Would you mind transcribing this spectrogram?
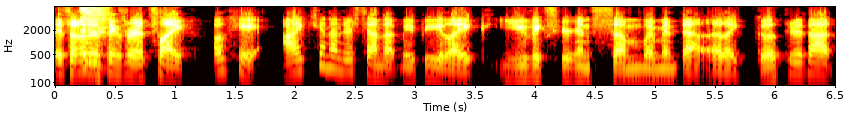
it's one of those things where it's like, okay, I can understand that maybe like you've experienced some women that uh, like go through that,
